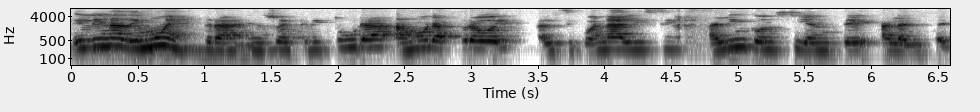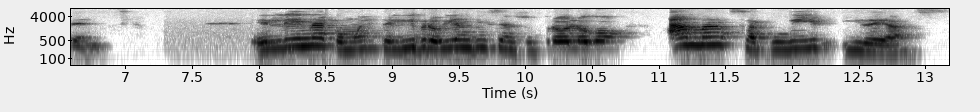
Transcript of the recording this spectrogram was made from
Elena demuestra en su escritura amor a Freud, al psicoanálisis, al inconsciente, a la diferencia. Elena, como este libro bien dice en su prólogo, ama sacudir ideas.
